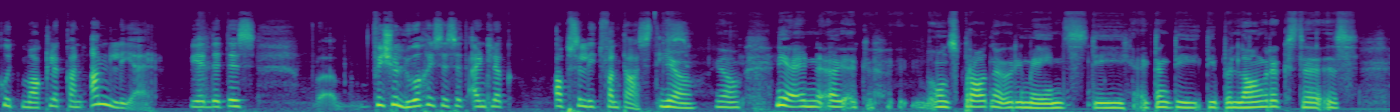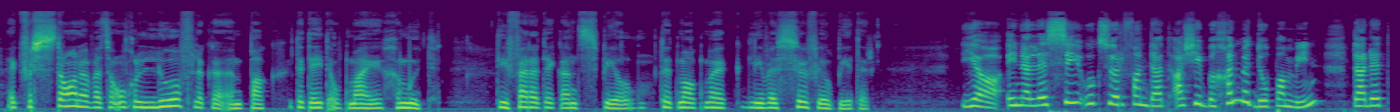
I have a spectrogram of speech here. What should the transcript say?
goed maklik kan aanleer. Weet dit is fisiologies is dit eintlik absoluut fantasties. Ja, ja. Nee, en uh, ek ons praat nou oor die mens, die ek dink die die belangrikste is ek verstaan nou wat 'n ongelooflike impak dit het op my gemoed. Die feit dat ek kan speel, dit maak my lewe soveel beter. Ja, en hulle sê ook soort van dat as jy begin met dopamien, dat dit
